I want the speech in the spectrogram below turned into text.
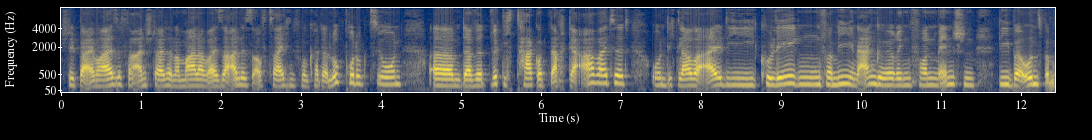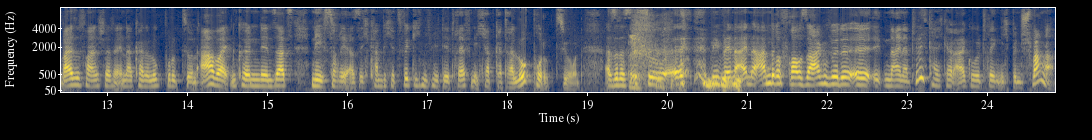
steht bei einem Reiseveranstalter normalerweise alles auf Zeichen von Katalogproduktion. Ähm, da wird wirklich Tag und Nacht gearbeitet und ich glaube, all die Kollegen, Familienangehörigen von Menschen, die bei uns beim Reiseveranstalter in der Katalogproduktion arbeiten können, den Satz, nee, sorry, also ich kann mich jetzt wirklich nicht mit dir treffen, ich habe Katalogproduktion. Also das ist so, äh, wie wenn eine andere Frau sagen würde, äh, nein, natürlich kann ich keinen Alkohol trinken, ich bin schwanger.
